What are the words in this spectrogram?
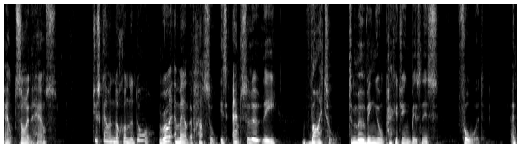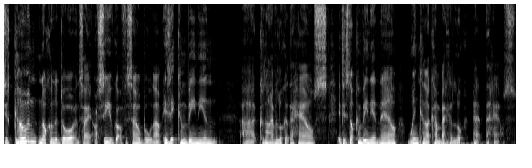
outside a house, just go and knock on the door. The right amount of hustle is absolutely vital to moving your packaging business forward. And just go and knock on the door and say, I see you've got a for sale board up. Is it convenient? Uh, could I have a look at the house? If it's not convenient now, when can I come back and look at the house?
